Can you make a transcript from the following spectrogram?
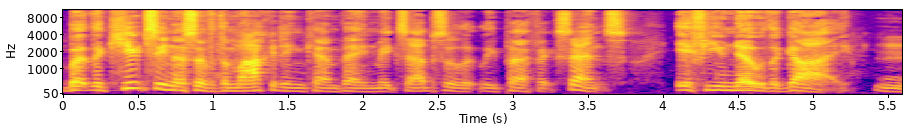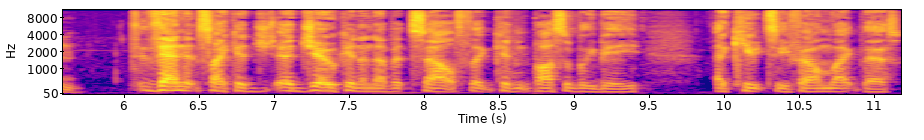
But the cutesiness of the marketing campaign makes absolutely perfect sense if you know the guy. Then it's like a, a joke in and of itself that couldn't possibly be a cutesy film like this.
